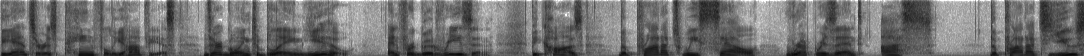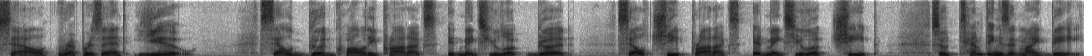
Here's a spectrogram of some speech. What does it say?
The answer is painfully obvious. They're going to blame you, and for good reason, because the products we sell represent us. The products you sell represent you. Sell good quality products, it makes you look good. Sell cheap products, it makes you look cheap. So, tempting as it might be,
